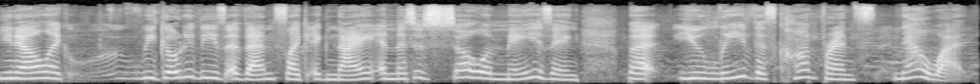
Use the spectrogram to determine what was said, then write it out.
You know, like we go to these events like Ignite, and this is so amazing. But you leave this conference, now what?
